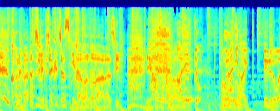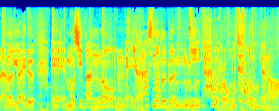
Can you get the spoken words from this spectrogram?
これ私めちゃくちゃ好きだわ、この話。いやだから、ね、あれって裏に入ってるのかな？あのいわゆる、えー文字盤の、うん。えーガラスの部分に多分これ表だと思うんだよな。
